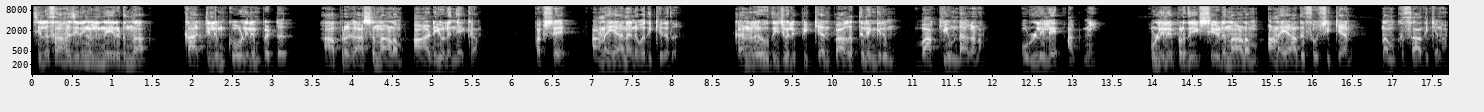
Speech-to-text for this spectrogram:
ചില സാഹചര്യങ്ങളിൽ നേരിടുന്ന കാറ്റിലും കോളിലും പെട്ട് ആ പ്രകാശനാളം ആടിയുലഞ്ഞേക്കാം പക്ഷേ അണയാൻ അനുവദിക്കരുത്. കനലൂതി ജ്വലിപ്പിക്കാൻ പാകത്തിലെങ്കിലും ബാക്കിയുണ്ടാകണം. ഉള്ളിലെ അഗ്നി. ഉള്ളിലെ പ്രതീക്ഷയുടെ നാളം അണയാതെ സൂക്ഷിക്കാൻ നമുക്ക് സാധിക്കണം.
